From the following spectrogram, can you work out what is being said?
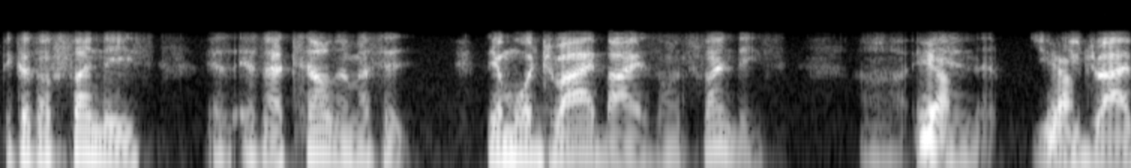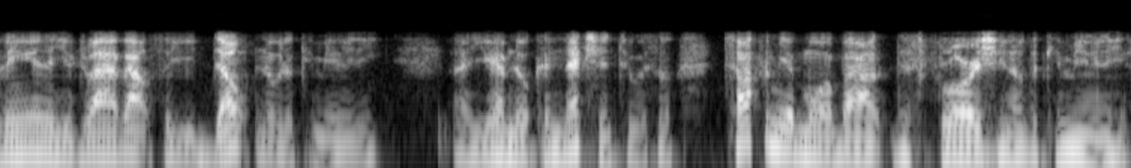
because on Sundays, as, as I tell them, I said there are more drive-bys on Sundays, uh, yeah. and you, yeah. you drive in and you drive out, so you don't know the community and you have no connection to it. So, talk to me more about this flourishing of the communities.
